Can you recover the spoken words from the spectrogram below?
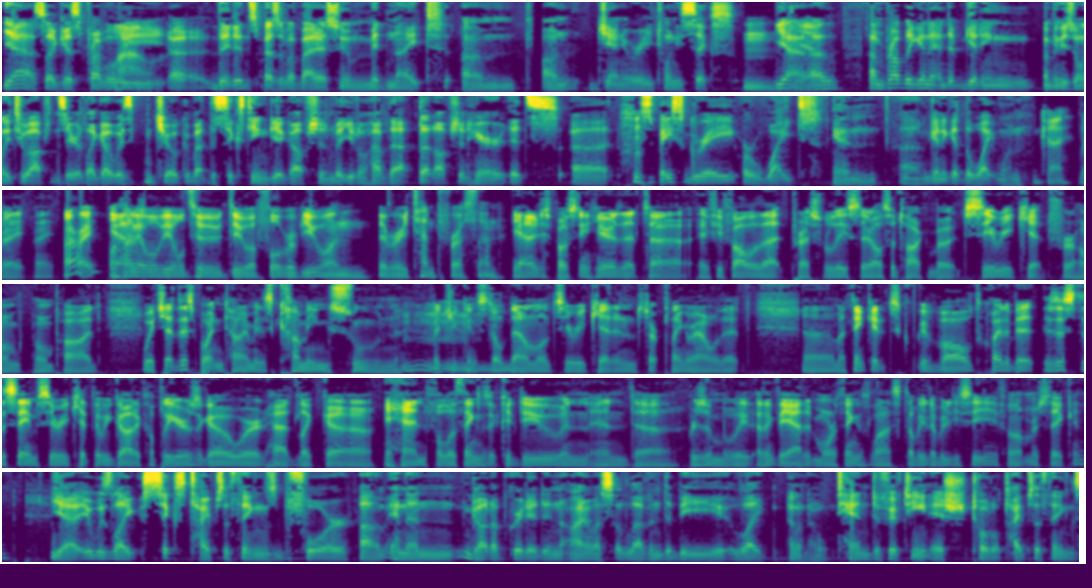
Yeah, so I guess probably Wow. uh, they didn't specify, but I assume midnight um, on January 26th. Hmm. yeah, Yeah. I'll, I'm probably going to end up getting. I mean, there's only two options here. Like I always joke about the 16 gig option, but you don't have that that option here. It's uh, space gray or white, and uh, I'm going to get the white one. okay. Right. Right. All right. Well, Yeah. Jaime will be able to do a full review on February 10th for us then. Yeah, and I'm just posting here that uh, if you follow that press release, they also talk about Siri Kit for Home HomePod, which at this point in time is coming soon, but you can still download Siri Kit and start playing around with it. Um, I think it's evolved quite a bit. Is this the same Siri Kit that we got a couple of years ago, where it had like uh, a handful of things it could do, and and uh, presumably, I think they added more things last WWDC, if I'm not mistaken. Yeah, it was like six types of things before, um, and then got upgraded in iOS 11 to be like I don't know, 10 to 15 ish total types of things.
